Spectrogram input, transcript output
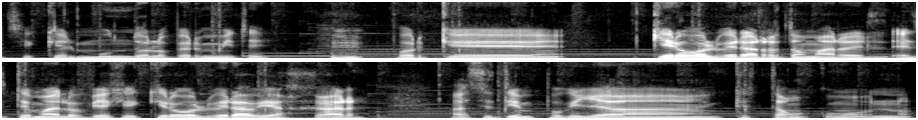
si es que el mundo lo permite, mm. porque quiero volver a retomar el, tema de los viajes, quiero volver a viajar. Hace tiempo que ya que estamos como, no,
